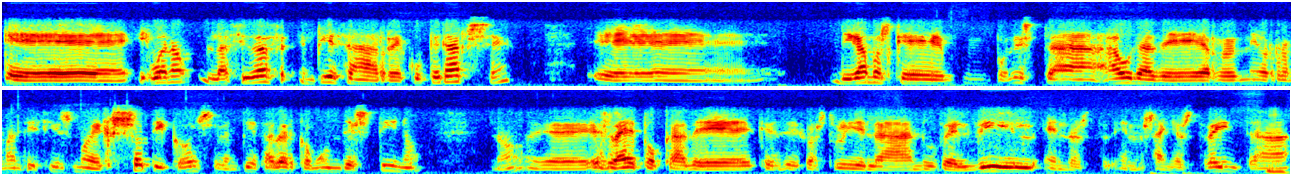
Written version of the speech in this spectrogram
Eh, y bueno, la ciudad empieza a recuperarse. Eh, digamos que por esta aura de neorromanticismo exótico se le empieza a ver como un destino ¿no? Eh, es la época de que se construye la Nouvelle Ville en los, en los años 30,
